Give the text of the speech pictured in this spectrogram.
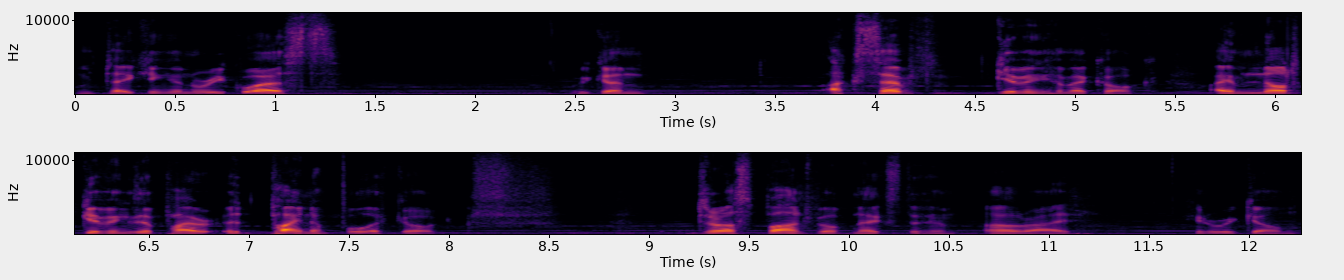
I'm taking in requests. We can accept giving him a cock. I am not giving the pineapple a cock. Draw SpongeBob next to him. Alright. Here we. Come.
